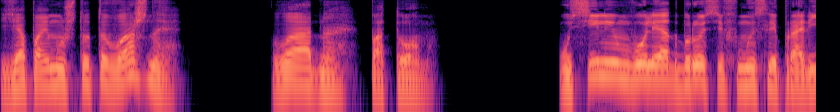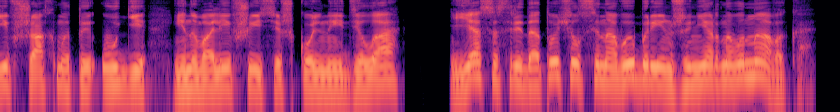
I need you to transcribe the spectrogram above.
я пойму что-то важное? Ладно, потом. Усилием воли отбросив мысли про риф, шахматы, уги и навалившиеся школьные дела, я сосредоточился на выборе инженерного навыка.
